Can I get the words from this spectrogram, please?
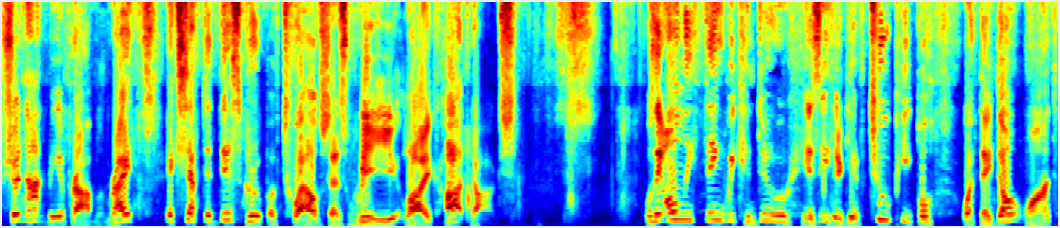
Should not be a problem, right? Except that this group of 12 says, We like hot dogs. Well, the only thing we can do is either give two people what they don't want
